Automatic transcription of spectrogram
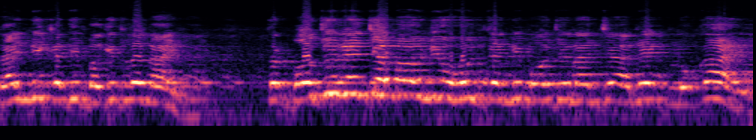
त्यांनी कधी बघितलं नाही. तर बहुजनांच्या माऊली होऊन त्यांनी बहुजनांचे अनेक लोक आहेत.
